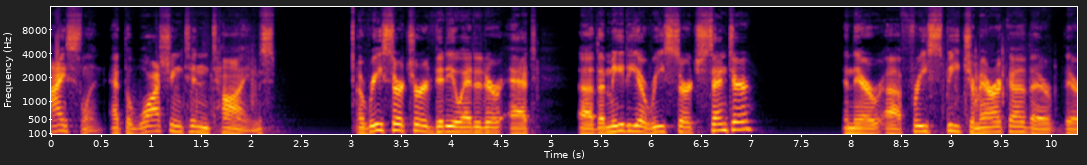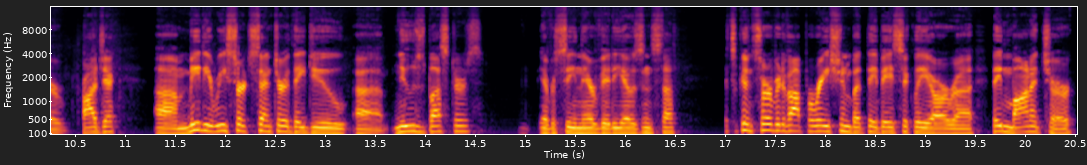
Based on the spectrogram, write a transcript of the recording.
Iceland at the Washington Times, a researcher and video editor at uh, the Media Research Center and their uh, Free Speech America, their their project. Um, Media Research Center, they do uh, Newsbusters. You ever seen their videos and stuff? It's a conservative operation, but they basically are uh, they monitor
